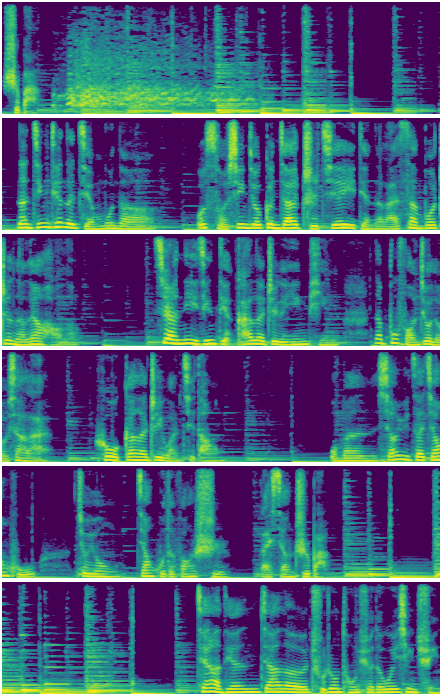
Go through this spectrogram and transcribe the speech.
是吧？那今天的节目呢，我索性就更加直接一点的来散播正能量好了。既然你已经点开了这个音频，那不妨就留下来，和我干了这一碗鸡汤。我们相遇在江湖，就用江湖的方式来相知吧。前两天加了初中同学的微信群，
